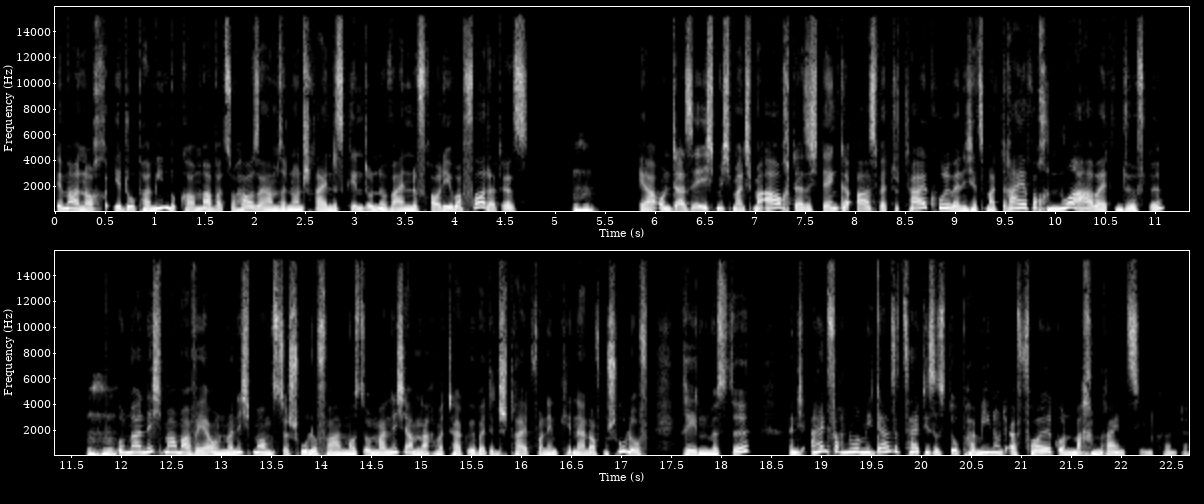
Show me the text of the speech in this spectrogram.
immer noch ihr Dopamin bekommen, aber zu Hause haben sie nur ein schreiendes Kind und eine weinende Frau, die überfordert ist. Mhm. Ja, und da sehe ich mich manchmal auch, dass ich denke, oh, es wäre total cool, wenn ich jetzt mal drei Wochen nur arbeiten dürfte mhm. und mal nicht Mama wäre und mal nicht morgens zur Schule fahren muss und mal nicht am Nachmittag über den Streit von den Kindern auf dem Schulhof reden müsste, wenn ich einfach nur die ganze Zeit dieses Dopamin und Erfolg und Machen reinziehen könnte.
